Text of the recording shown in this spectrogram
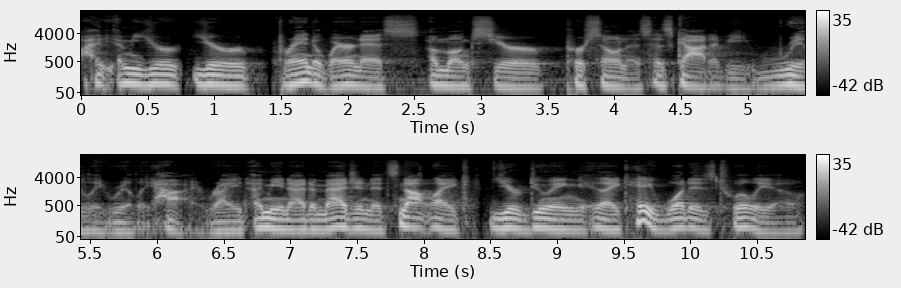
I, I mean, your your brand awareness amongst your personas has got to be really, really high, right? I mean, I'd imagine it's not like you're doing like, hey, what is Twilio?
